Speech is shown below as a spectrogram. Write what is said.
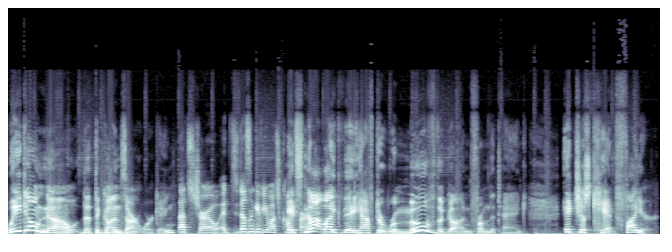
we don't know that the guns aren't working. That's true. It doesn't give you much comfort. It's not like they have to remove the gun from the tank. It just can't fire.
